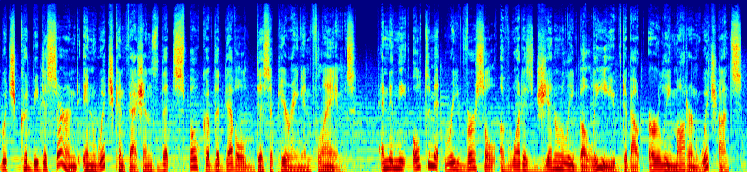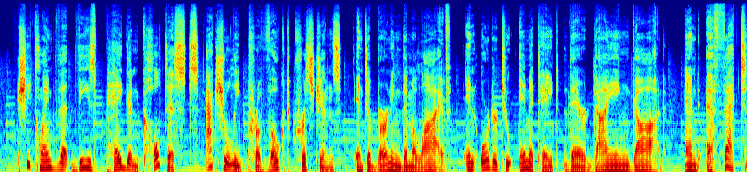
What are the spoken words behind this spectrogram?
which could be discerned in witch confessions that spoke of the devil disappearing in flames. And in the ultimate reversal of what is generally believed about early modern witch hunts, she claimed that these pagan cultists actually provoked Christians into burning them alive in order to imitate their dying god and effect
